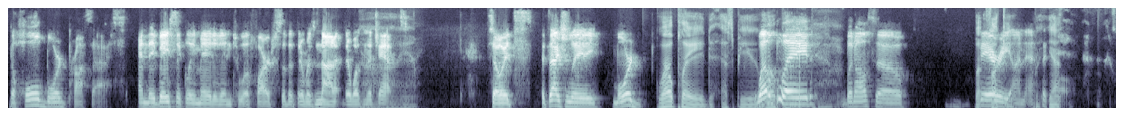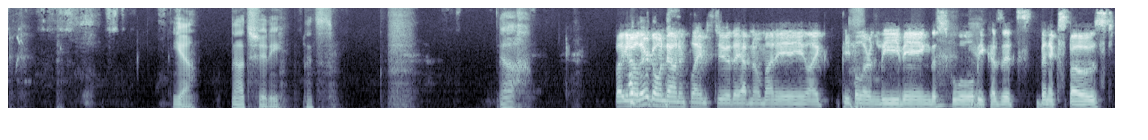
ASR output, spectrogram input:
the whole board process. And they basically made it into a farce so that there was not there wasn't a ah, chance. So it's it's actually more well played, SPU. well played, but also But very unethical. Yeah. Yeah, that's shitty. That's ugh. But you know, they're going down in flames too. They have no money. Like people are leaving the school because it's been exposed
